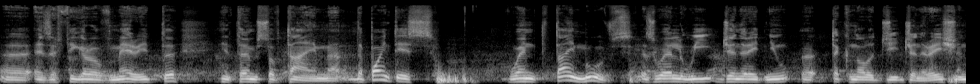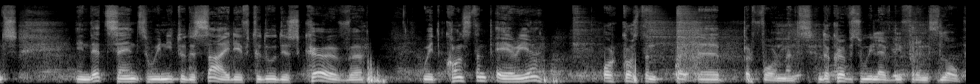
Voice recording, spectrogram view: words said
uh, as a figure of merit in terms of time. The point is, when time moves as well, we generate new uh, technology generations. In that sense, we need to decide if to do this curve uh, with constant area or constant uh, performance. The curves will have different slope.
